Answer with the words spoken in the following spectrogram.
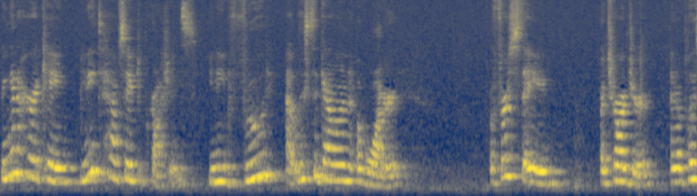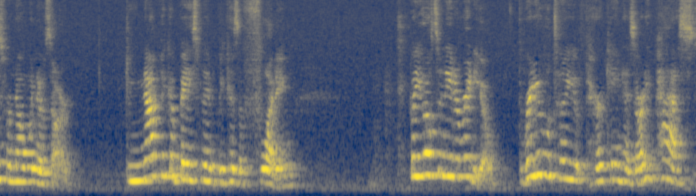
Being in a hurricane, you need to have safety precautions. You need food, at least a gallon of water, a first aid, a charger, and a place where no windows are. Do not pick a basement because of flooding. But you also need a radio. The radio will tell you if the hurricane has already passed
